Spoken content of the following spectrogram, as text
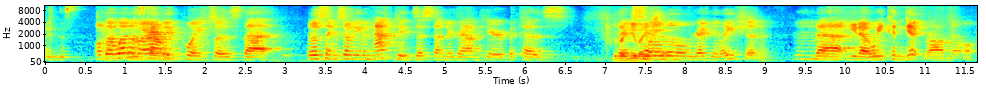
in this. Although one of our county. big points was that those things don't even have to exist underground here because The there's so regulation. little regulation mm-hmm. that, you know, we can get raw mill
